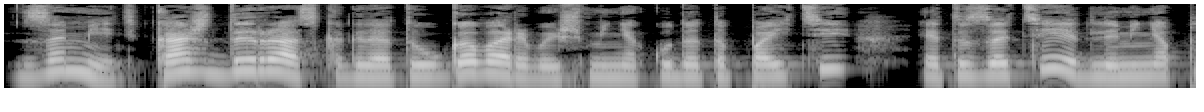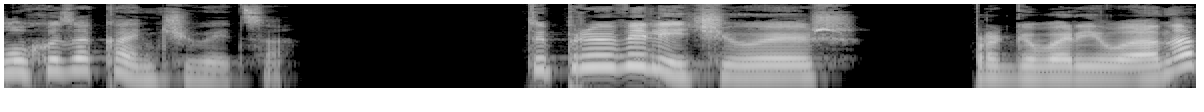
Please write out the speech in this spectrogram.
заметь, каждый раз, когда ты уговариваешь меня куда-то пойти, эта затея для меня плохо заканчивается. Ты преувеличиваешь, проговорила она,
